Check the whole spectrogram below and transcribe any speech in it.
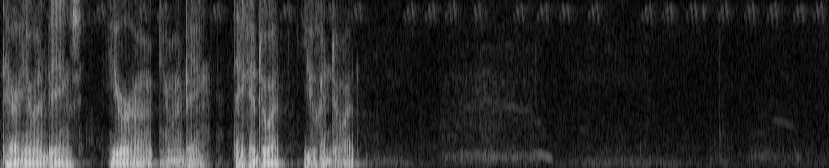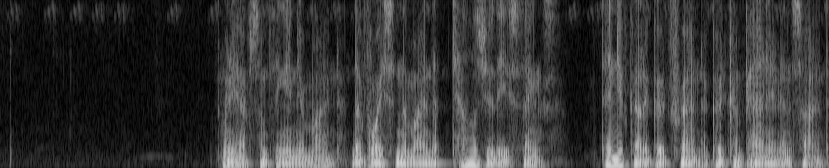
They're human beings. You're a human being. They can do it. You can do it. When you have something in your mind, the voice in the mind that tells you these things, then you've got a good friend, a good companion inside.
